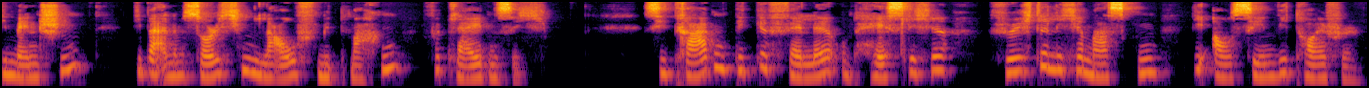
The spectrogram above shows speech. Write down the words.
Die Menschen, die bei einem solchen Lauf mitmachen, verkleiden sich. Sie tragen dicke Felle und hässliche, fürchterliche Masken, die aussehen wie Teufel.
